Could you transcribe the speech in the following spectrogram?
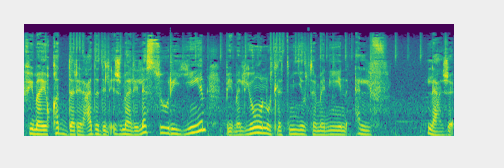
فيما يقدر العدد الإجمالي للسوريين بمليون و380 ألف لاجئ.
